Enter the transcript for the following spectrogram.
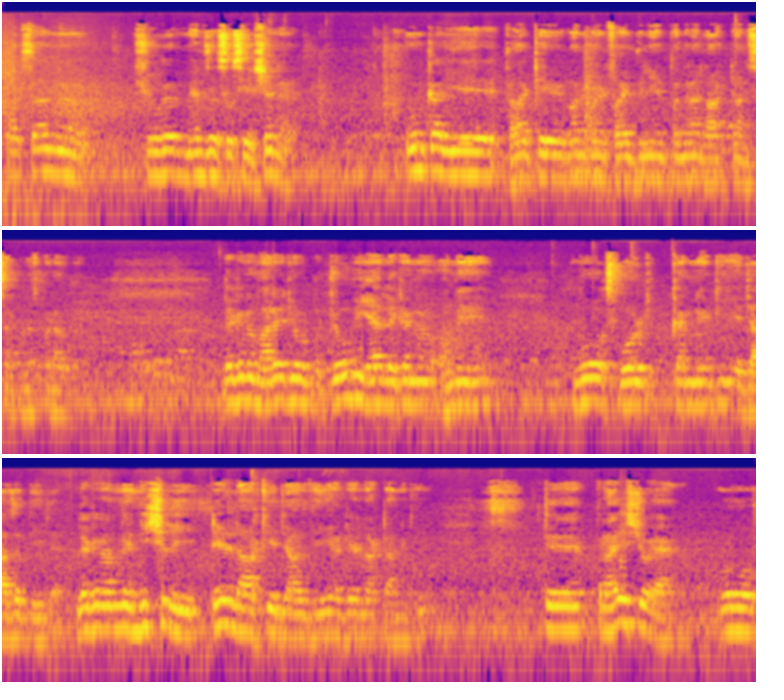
पाकिस्तान शुगर मिल्स एसोसिएशन है। उनका ये था कि 1.5 बिलियन 15 लाख टन सरप्लस पड़ा हुआ। लेकिन हमारे जो जो भी है, लेकिन हमें वो एक्सपोर्ट करने की इजाज़त दी जाए। लेकिन हमने इनिशियली डेढ़ लाख की इजाज़त दी है, डेढ़ लाख टन की। कि प्राइस जो है, वो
